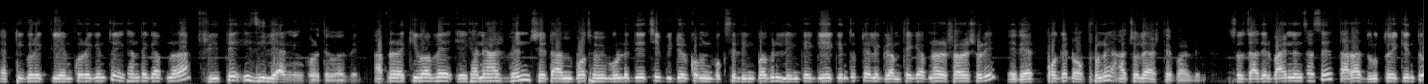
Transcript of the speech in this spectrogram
একটি করে ক্লেম করে কিন্তু এখান থেকে আপনারা ফ্রিতে ইজিলি আর্নিং করতে পারবেন। আপনারা কীভাবে এখানে আসবেন, সেটা আমি প্রথমে বলে দিয়েছি, ভিডিওর কমেন্ট বক্সে লিঙ্ক পাবেন। লিঙ্কে গিয়ে কিন্তু টেলিগ্রাম থেকে আপনারা সরাসরি রেড পকেট অপশনে চলে আসতে পারবেন। সো যাদের বাইন্যান্স আছে, তারা দ্রুতই কিন্তু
